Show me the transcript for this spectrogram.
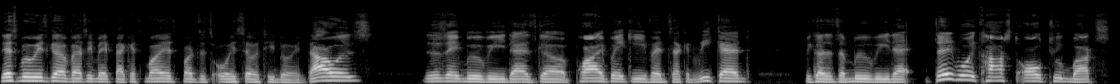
This movie is gonna eventually make back its money. Its budget's only $17 million. This is a movie that is gonna probably break even second weekend because it's a movie that didn't really cost all too much.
